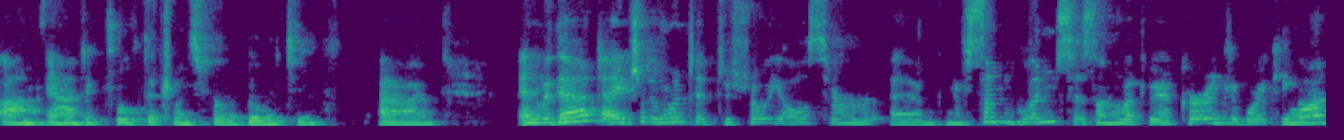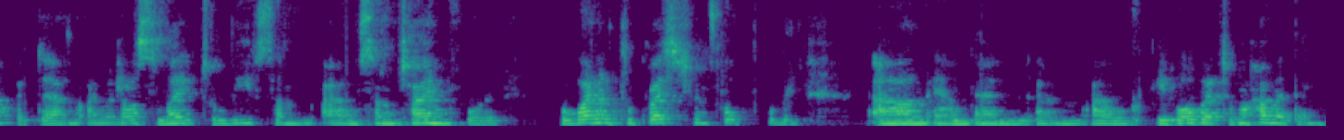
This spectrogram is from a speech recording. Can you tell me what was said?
um, and improve the transferability. Uh, and with that, I actually wanted to show you also um, kind of some glimpses on what we are currently working on, but um, I would also like to leave some some time for, for one or two questions, hopefully. Um, and then um, I'll give over to Mohammed then.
